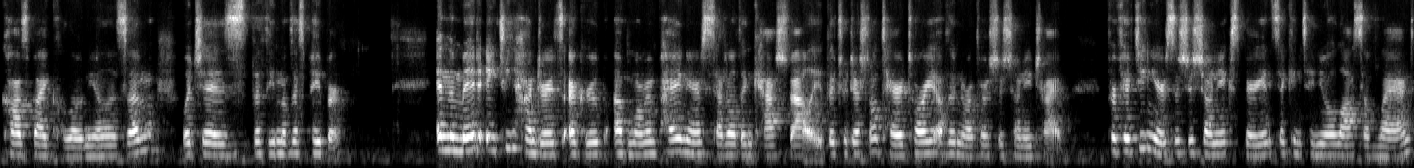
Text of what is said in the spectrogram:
caused by colonialism, which is the theme of this paper. In the mid 1800s, a group of Mormon pioneers settled in Cache Valley, the traditional territory of the Northwest Shoshone tribe. For 15 years, the Shoshone experienced a continual loss of land,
